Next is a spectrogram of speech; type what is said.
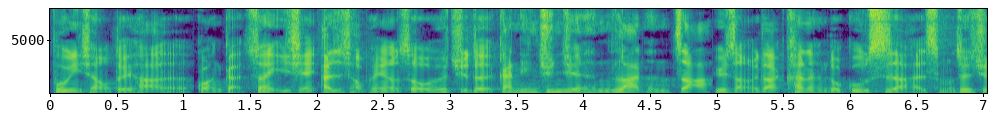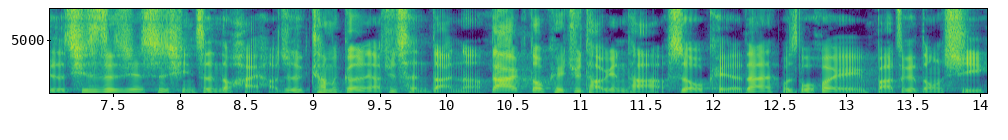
不影响我对他的观感。虽然以前还是小朋友的时候，我会觉得干林俊杰很烂很渣，越长越大看了很多故事啊还是什么，就觉得其实这些事情真的都还好，就是他们个人要去承担啊。大家都可以去讨厌他是 OK 的，但我不会把这个东西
